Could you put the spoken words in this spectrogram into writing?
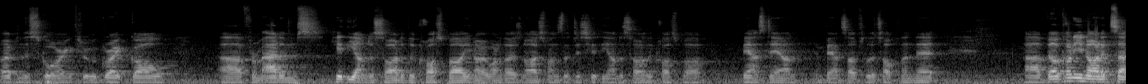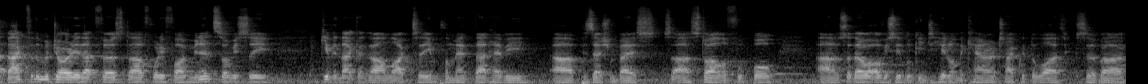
open the scoring through a great goal uh, from Adams. Hit the underside of the crossbar. You know, one of those nice ones that just hit the underside of the crossbar, bounce down and bounce up to the top of the net. Uh, Belconnen United sat back for the majority of that first half, 45 minutes. Obviously, given that Gungahlin like to implement that heavy uh, possession-based uh, style of football. Um, so they were obviously looking to hit on the counter attack with the likes of uh,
